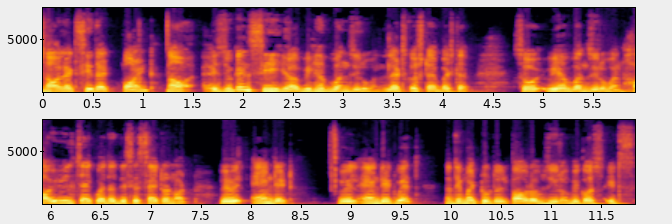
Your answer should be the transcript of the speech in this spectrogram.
now let's see that point. Now as you can see here we have 101 let's go step by step. So we have 101 how you will check whether this is set or not? We will end it. We will end it with nothing but 2 to the power of 0 because its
